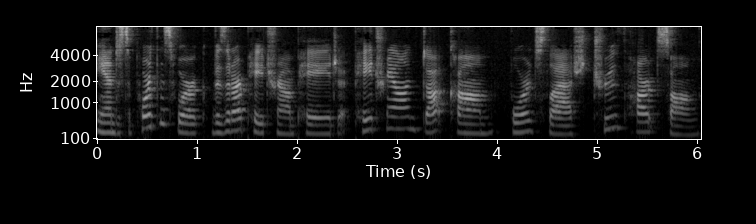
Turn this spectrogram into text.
And to support this work, visit our Patreon page at patreon.com forward slash truthheartsong,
